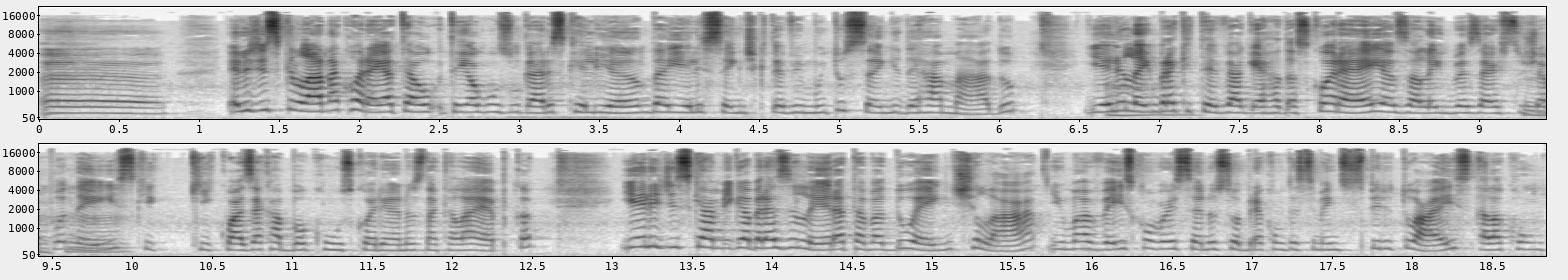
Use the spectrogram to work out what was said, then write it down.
Ah, Ele diz que lá na Coreia tem alguns lugares que ele anda e ele sente que teve muito sangue derramado. E ele uhum. lembra que teve a Guerra das Coreias, além do exército uhum. japonês, que, que quase acabou com os coreanos naquela época. E ele disse que a amiga brasileira estava doente lá e uma vez conversando sobre acontecimentos espirituais, ela cont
